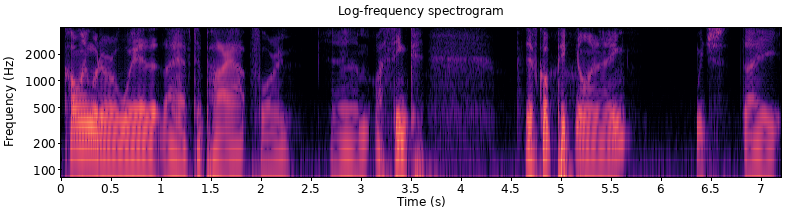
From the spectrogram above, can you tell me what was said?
Collingwood are aware that they have to pay up for him. Um, I think they've got pick 19, which they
